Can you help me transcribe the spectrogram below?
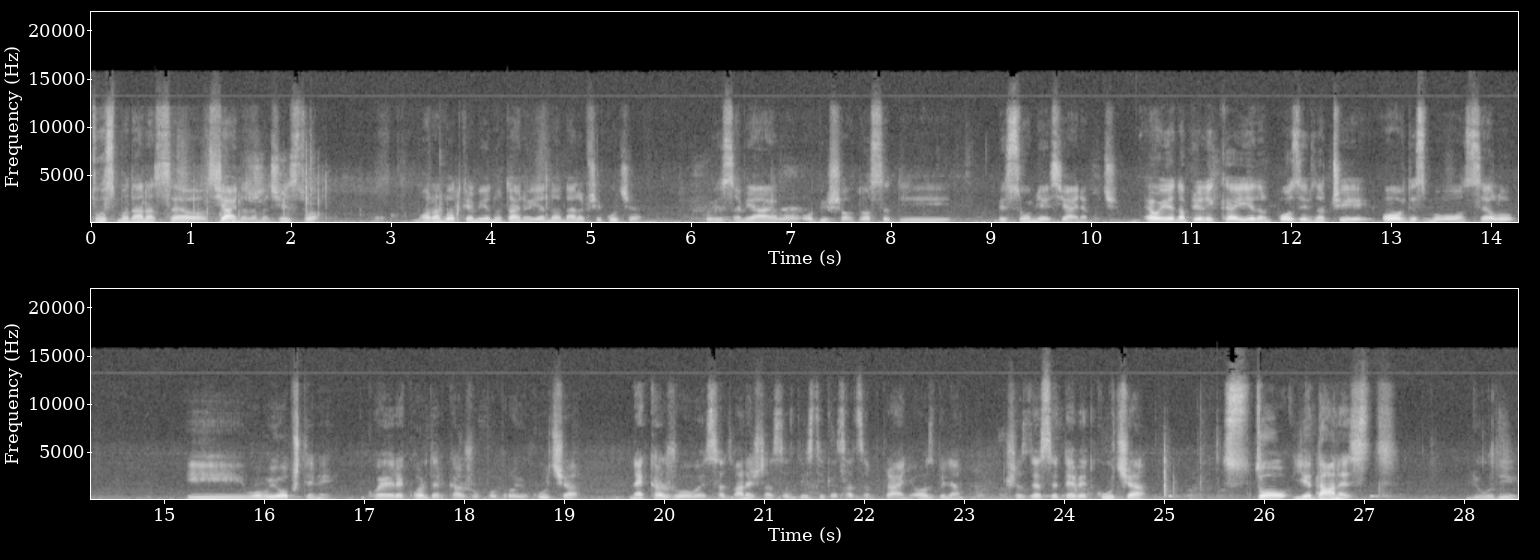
Tu smo danas, evo, sjajno domaćinstvo. Moram da otkrijem jednu tajnu, jedna od najlepših kuća koju sam ja evo, obišao do sad i bez sumnje je sjajna kuća. Evo jedna prilika i jedan poziv, znači ovde smo u ovom selu i u ovoj opštini koja je rekorder, kažu, po broju kuća, ne kažu, ovo je sad zvanična statistika, sad sam krajnje ozbiljan, 69 kuća, 111 ljudi,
